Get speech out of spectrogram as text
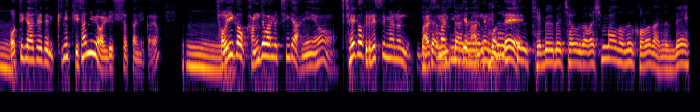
음, 어떻게 하셔야 되는 그냥 기사님이 완료 치셨다니까요. 음. 저희가 강제 완료 친 게 아니에요. 제가 그랬으면은 말씀하시는 게 그러니까 일단은 맞는 건데, 개별 배차로다가 10만 원을 걸어놨는데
